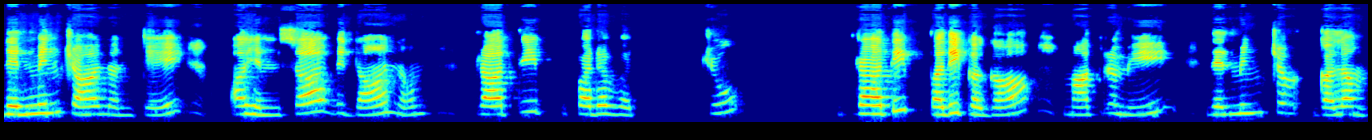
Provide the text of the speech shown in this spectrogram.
నిర్మించాలంటే అహింస విధానం పడవచ్చు. ప్రాతిపదికగా మాత్రమే నిర్మించగలం.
